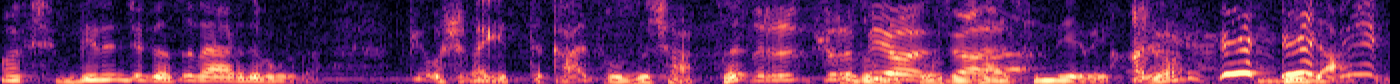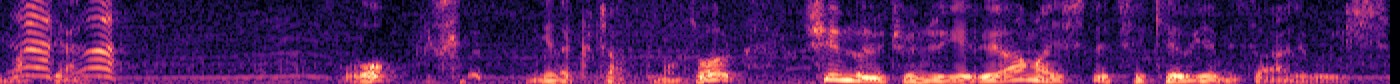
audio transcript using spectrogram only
Bak şimdi birinci gazı verdi burada. Bir hoşuna gitti. Kalp hızlı çarptı. Şurada sırıtıyor şu düzelsin diye bekliyor. bir daha şimdi bak geldi. Hop yine kıçattı motor. Şimdi üçüncü geliyor ama işte çekirge misali bu iş.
